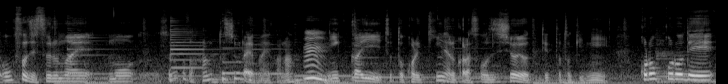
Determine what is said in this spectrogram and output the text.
大掃除する前もうそれこそ半年ぐらい前かな、ん。に1回ちょっとこれ気になるから掃除しようよって言った時にコロコロで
